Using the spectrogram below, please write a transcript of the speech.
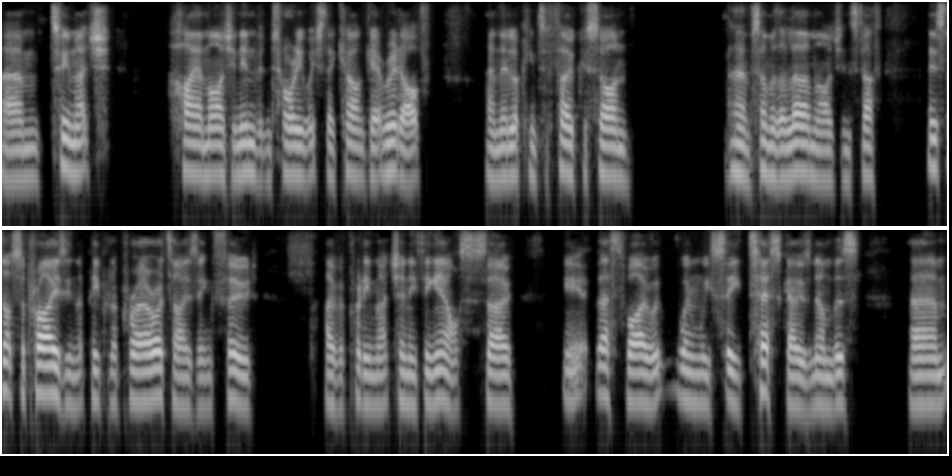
um, too much higher margin inventory, which they can't get rid of. And they're looking to focus on um, some of the lower margin stuff. And it's not surprising that people are prioritizing food over pretty much anything else. So yeah, that's why when we see Tesco's numbers, um,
